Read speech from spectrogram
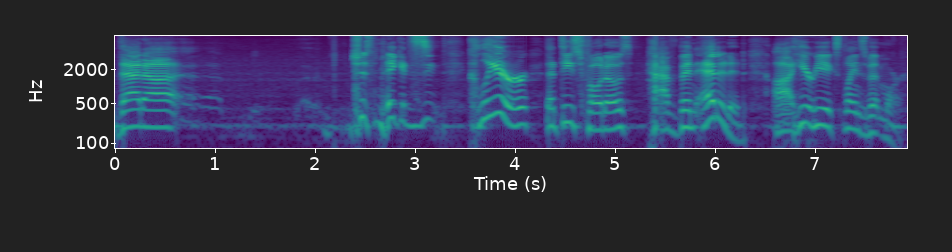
that uh, just make it clear that these photos have been edited. Uh, here he explains a bit more.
